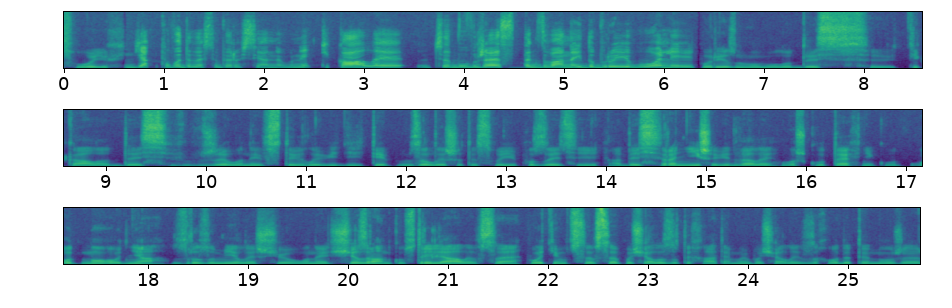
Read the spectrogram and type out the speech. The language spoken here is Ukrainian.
своїх. Як поводили себе росіяни? Вони тікали. Це був жест так званої доброї волі. По-різному було, десь е, тікало, десь вже вони встигли відійти, залишити свої позиції, а десь раніше відвели важку техніку. Одного дня зрозуміли, що вони ще зранку стріляли, все. Потім це все почало затихати. Ми почали заходити, ну вже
